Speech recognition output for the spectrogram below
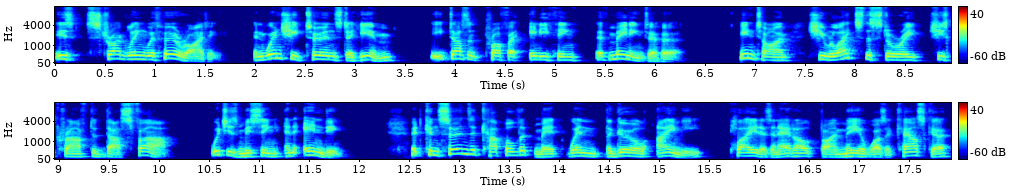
is struggling with her writing, and when she turns to him, he doesn't proffer anything of meaning to her. In time, she relates the story she's crafted thus far, which is missing an ending. It concerns a couple that met when the girl Amy, played as an adult by Mia Wasikowska,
